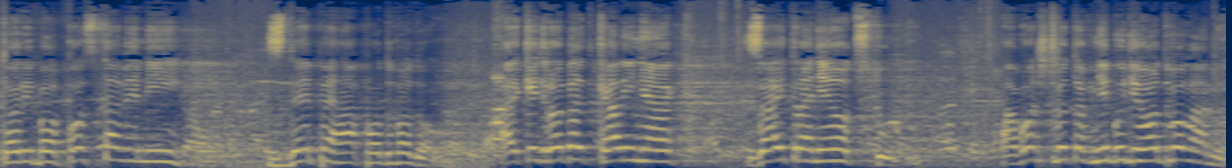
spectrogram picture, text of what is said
ktorý bol postavený z DPH podvodov. Aj keď Robert Kaliňák zajtra neodstúpi a vo štvrtok nebude odvolaný,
